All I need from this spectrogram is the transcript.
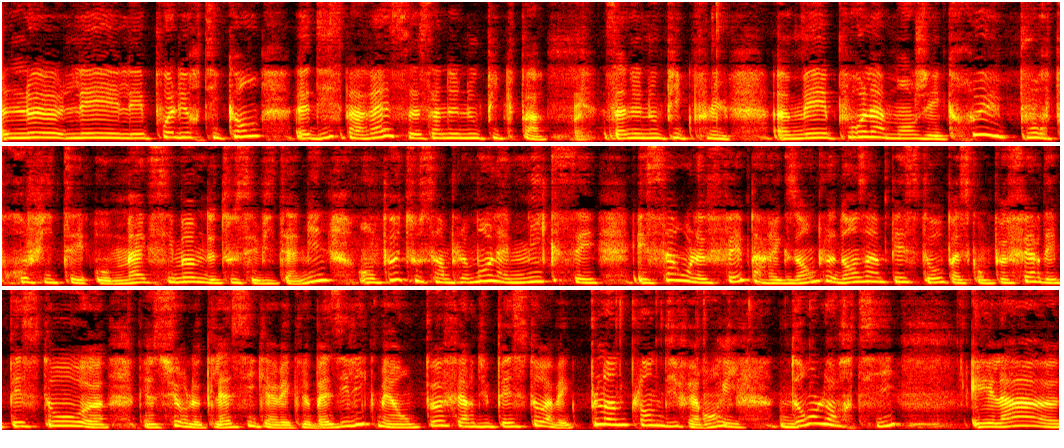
le, les, les poils urticants disparaissent. Ça ne nous pique pas. Ouais. Ça ne nous pique plus. Euh, mais pour la manger crue, pour profiter au maximum de toutes ces vitamines, on peut tout simplement la mixer. Et ça, on le fait, par exemple, dans un pesto. Parce qu'on peut faire des pestos, euh, bien sûr, le classique avec le basilic, mais on peut faire du pesto avec plein de plantes différentes Oui. dont l'ortie. Et là, euh,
